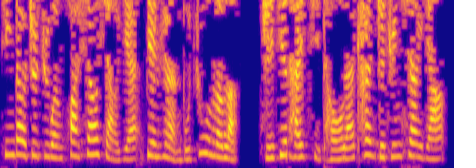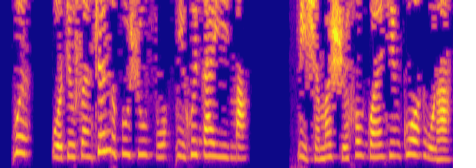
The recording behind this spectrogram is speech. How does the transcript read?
听到这句问话，萧小言便忍不住了了，直接抬起头来看着君向阳，问：“我就算真的不舒服，你会在意吗？你什么时候关心过我啊？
